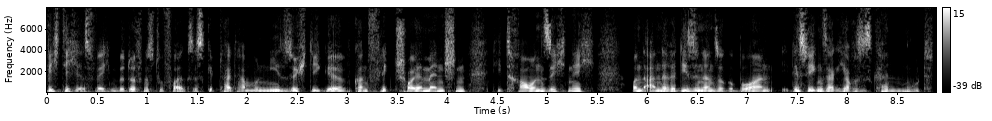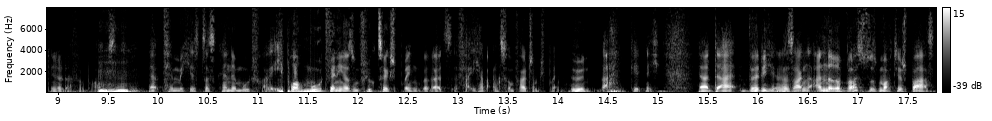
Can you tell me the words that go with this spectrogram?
wichtig ist, welchem Bedürfnis du folgst. Es gibt halt harmoniesüchtige, konfliktscheue Menschen, die trauen sich nicht und andere, die sind dann so geboren. Deswegen sage ich auch, es ist kein Mut, den du dafür brauchst. Mhm. Ja, für mich ist das keine Mutfrage. Ich brauche Mut, wenn ich aus dem Flugzeug springen würde. Als, ich habe Angst vor dem Fallschirmspringen. Höhen, bah, geht nicht. Ja, da würde ich, da sagen andere, was, das macht dir Spaß.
